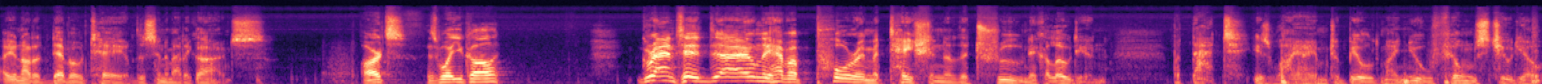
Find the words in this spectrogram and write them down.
Are you not a devotee of the cinematic arts? Arts is what you call it? Granted, I only have a poor imitation of the true Nickelodeon. But that is why I am to build my new film studio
